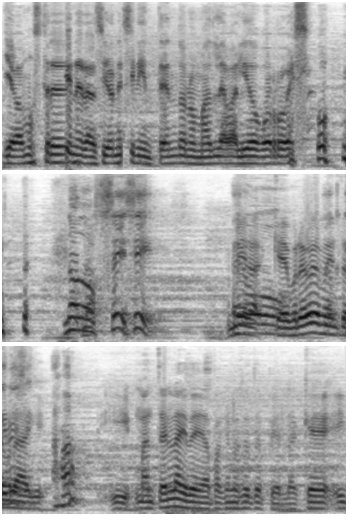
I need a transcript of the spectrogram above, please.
llevamos tres generaciones y Nintendo nomás le ha valido gorro eso. no, no, sí, sí. Mira, que brevemente, y mantén la idea para que no se te pierda, que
